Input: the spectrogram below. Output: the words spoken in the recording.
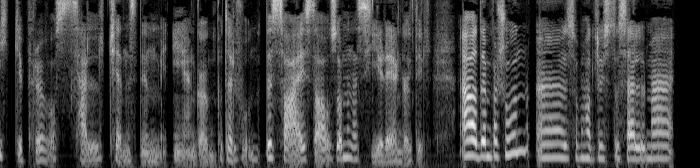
ikke prøve å selge tjenesten din med en gang på telefonen. Det sa jeg i stad også, men jeg sier det en gang til. Jeg hadde en person eh, som hadde lyst til å selge meg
